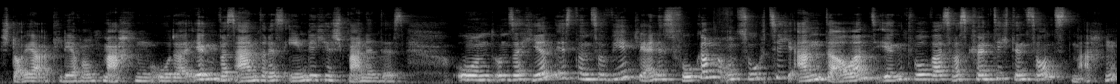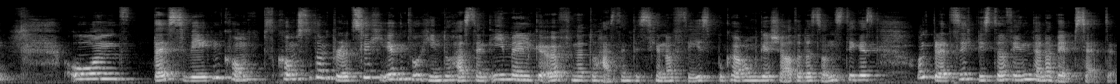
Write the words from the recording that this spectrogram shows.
Steuererklärung machen oder irgendwas anderes, ähnliches, spannendes. Und unser Hirn ist dann so wie ein kleines Vogel und sucht sich andauernd irgendwo was, was könnte ich denn sonst machen? Und deswegen kommst, kommst du dann plötzlich irgendwo hin, du hast ein E-Mail geöffnet, du hast ein bisschen auf Facebook herumgeschaut oder sonstiges und plötzlich bist du auf irgendeiner Webseite.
